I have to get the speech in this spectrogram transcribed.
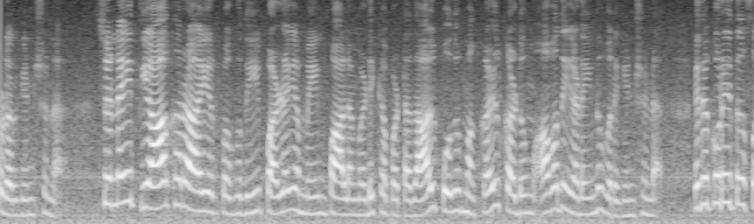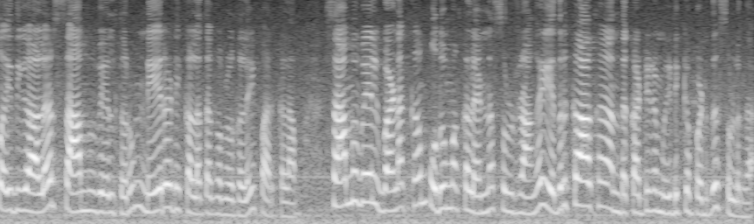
தொடர்கின்றன. சென்னை தியாகராயர் பகுதி பழைய மேம்பாலம் இடிக்கப்பட்டதால் பொதுமக்கள் கடும் அவதியடைந்து வருகின்றனர். இது குறித்து செய்தியாளர் சாமுவேல் தரும் நேரடி கள தகவல்களை பார்க்கலாம். சாமுவேல் வணக்கம். பொதுமக்கள் என்ன சொல்றாங்க? எதற்காக அந்த கட்டிடம் இடிக்கப்படுது சொல்லுங்க.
